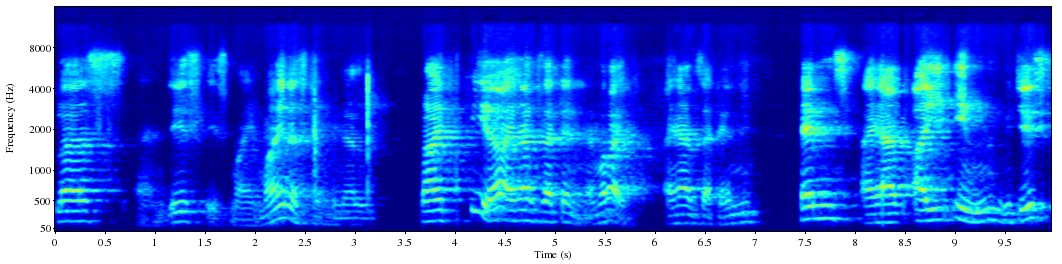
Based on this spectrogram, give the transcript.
plus and this is my minus terminal. Right here I have Zn, am I right? I have Zn. Hence I have I in which is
